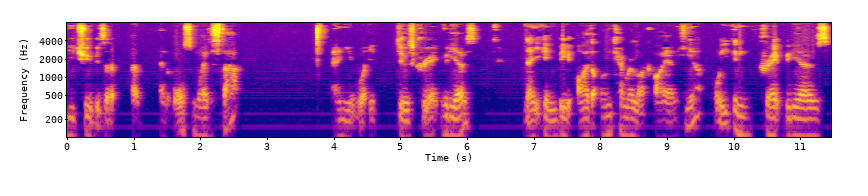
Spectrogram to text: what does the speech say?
YouTube is a, a, an awesome way to start. And you, what you do is create videos. Now you can be either on camera like I am here, or you can create videos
